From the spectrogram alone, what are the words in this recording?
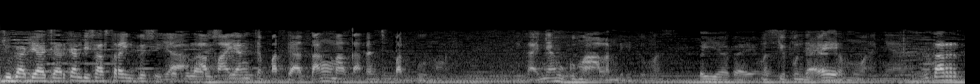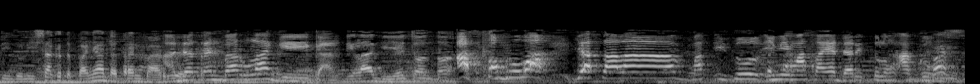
juga diajarkan di sastra Inggris sih Ya, popularisme. apa yang cepat datang maka akan cepat punah. Kayaknya hukum alam deh itu mas. oh, iya kayak Meskipun Ya, tidak eh, semuanya. Ntar di Indonesia ke depannya ada tren baru Ada ya. tren baru lagi, ganti lagi ya contoh. Astagfirullah, ya salam, Mas Isul. Ini Mas saya dari Tulung Agung. mas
